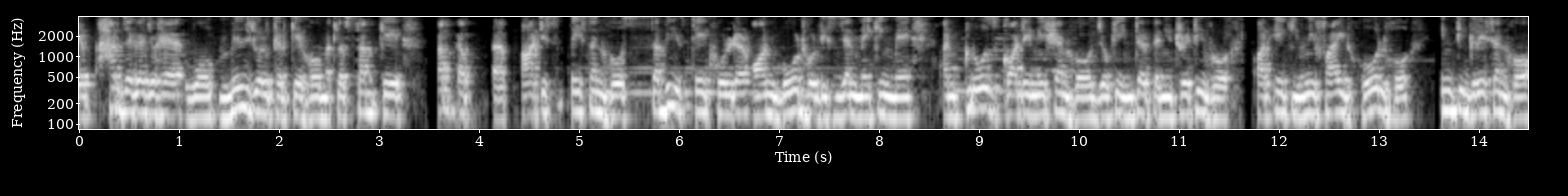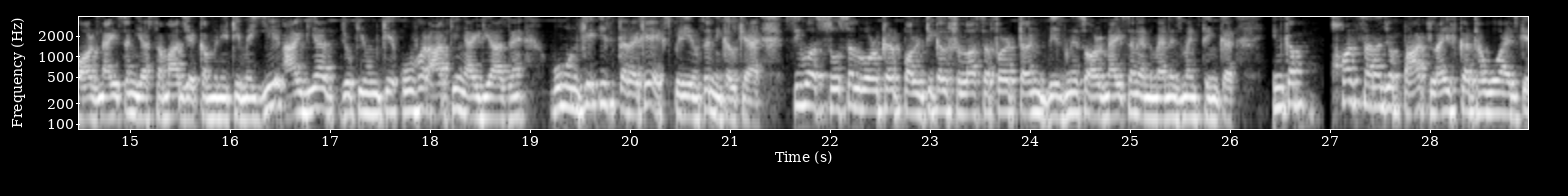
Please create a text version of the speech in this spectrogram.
कि हर जगह जो है वो मिलजुल करके हो मतलब सबके सबका पार्टिसिपेशन हो, सभी स्टेक होल्डर ऑन बोर्ड हो डिसीज़न मेकिंग में एंड क्लोज कोऑर्डिनेशन हो, जो कि इंटरपेनिट्रेटिव हो, और एक यूनिफाइड होल हो इंटीग्रेशन हो ऑर्गेनाइजेशन या समाज या कम्युनिटी में, ये आइडिया जो कि उनके ओवर आर्किंग आइडियाज़ हैं, वो उनके इस तरह के एक्सपीरियंस से निकल के आए। She was social worker political philosopher turn business organisation and management thinker इनका बहुत सारा जो पार्ट लाइफ का था वो एज के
